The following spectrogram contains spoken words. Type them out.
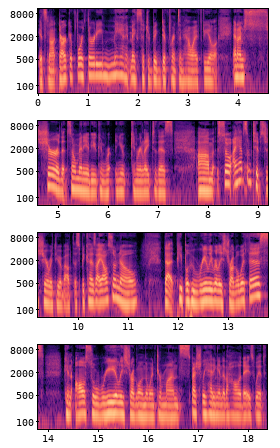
it's not dark at 4:30, man, it makes such a big difference in how I feel. And I'm sure that so many of you can re- you can relate to this. Um, so I have some tips to share with you about this because I also know that people who really, really struggle with this can also really struggle in the winter months, especially heading into the holidays with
